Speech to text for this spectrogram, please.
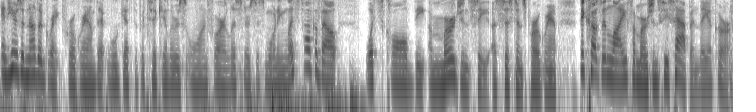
And here's another great program that we'll get the particulars on for our listeners this morning. Let's talk about what's called the Emergency Assistance Program because in life, emergencies happen, they occur.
